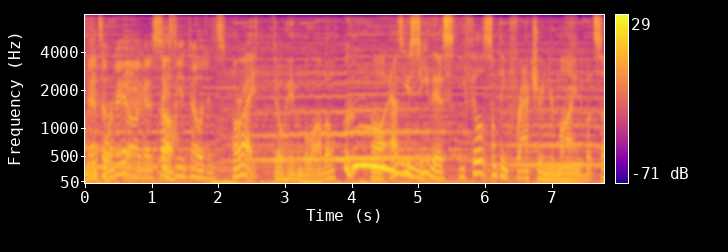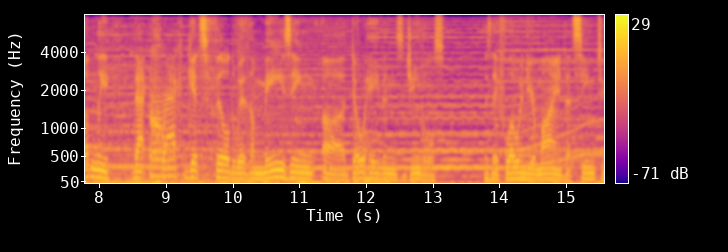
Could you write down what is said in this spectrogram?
That's a fail. I got a 60 Oh. intelligence. All right, Dohaven Balabo. Uh, as you see this, you feel something fracture in your mind, but suddenly that crack gets filled with amazing uh, Dohaven's jingles as they flow into your mind that seem to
